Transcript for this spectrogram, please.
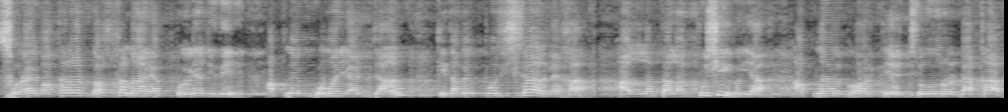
সুরায় বাকারার দশখানা আয়াত পড়ে যদি আপনি ঘুমাইয়া যান, কিতাবে পরিষ্কার লেখা, আল্লাহ তালা খুশি হইয়া আপনার ঘরকে চোর, ডাকাত,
